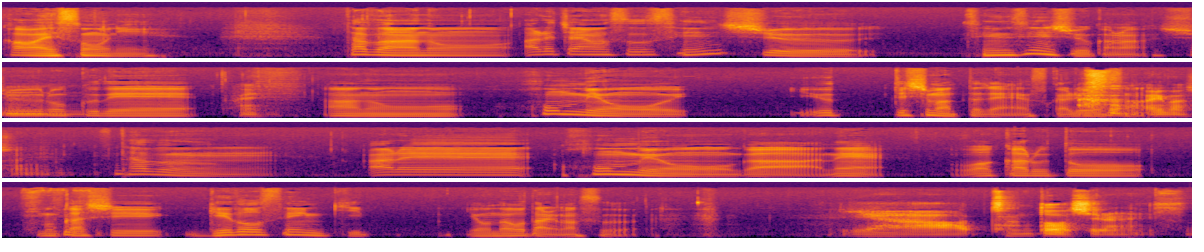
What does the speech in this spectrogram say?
かわいそうに多分あのあれちゃいます？先週先々週かな？収録で、はい。あの本名を言ってしまったじゃないですかりょうさん。ありましたね。多分あれ本名がね分かると昔「ゲド戦記」読んだことあります？いやーちゃんとは知らないです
